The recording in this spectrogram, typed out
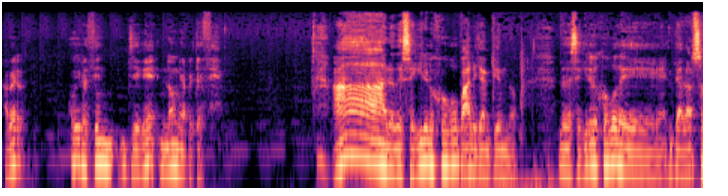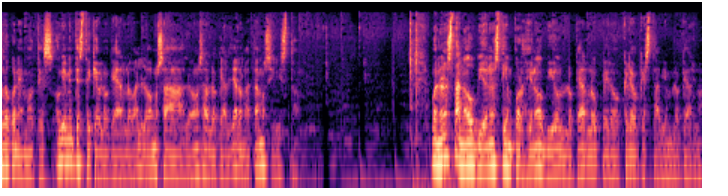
A ver, hoy recién llegué, no me apetece. Ah, lo de seguir el juego, vale, ya entiendo. Lo de seguir el juego de, de hablar solo con emotes. Obviamente esto hay que bloquearlo, ¿vale? Lo vamos, a, lo vamos a bloquear, ya lo matamos y listo. Bueno, no es tan obvio, no es 100% obvio bloquearlo, pero creo que está bien bloquearlo.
